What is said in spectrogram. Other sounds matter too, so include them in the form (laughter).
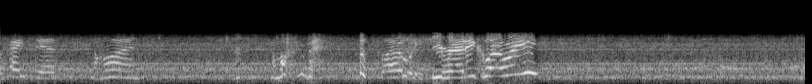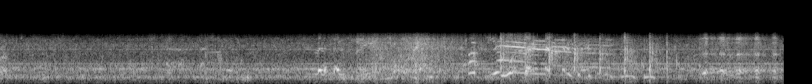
Okay, sis. Come on. Come on back. (laughs) Chloe. You ready, Chloe?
